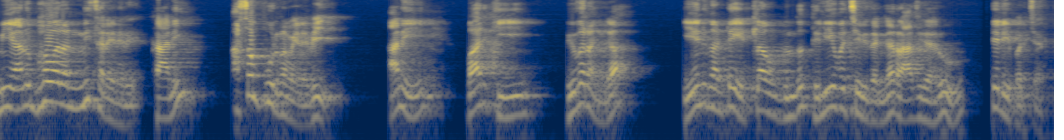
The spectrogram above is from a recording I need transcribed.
మీ అనుభవాలన్నీ సరైనవి కానీ అసంపూర్ణమైనవి అని వారికి వివరంగా ఏనుగంటే ఎట్లా ఉంటుందో తెలియవచ్చే విధంగా రాజుగారు తెలియపరిచారు.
